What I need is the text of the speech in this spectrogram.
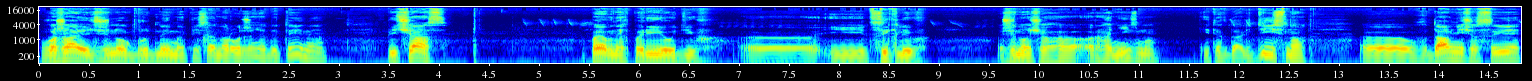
вважають жінок брудними після народження дитини, під час певних періодів е, і циклів жіночого організму і так далі. Дійсно, е, в давні часи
